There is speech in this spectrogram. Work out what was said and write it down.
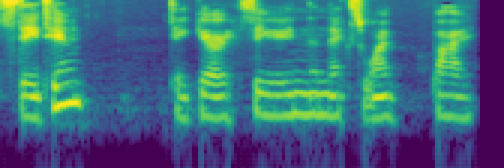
stay tuned. Take care. See you in the next one. Bye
